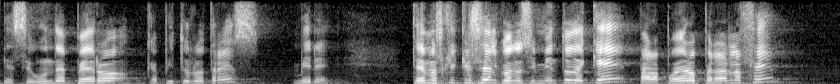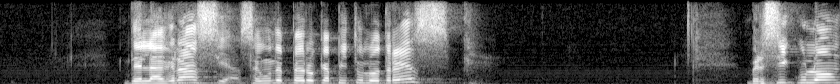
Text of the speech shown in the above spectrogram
De 2 Pedro capítulo 3 Mire, tenemos que crecer el conocimiento de qué para poder operar la fe. De la gracia, según de Pedro capítulo 3, versículo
